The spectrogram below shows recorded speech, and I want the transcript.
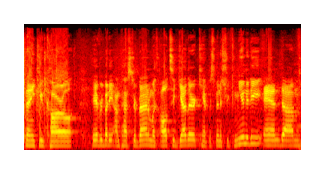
Thank you, Carl. Hey, everybody, I'm Pastor Ben. I'm with All Together Campus Ministry Community. And um,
